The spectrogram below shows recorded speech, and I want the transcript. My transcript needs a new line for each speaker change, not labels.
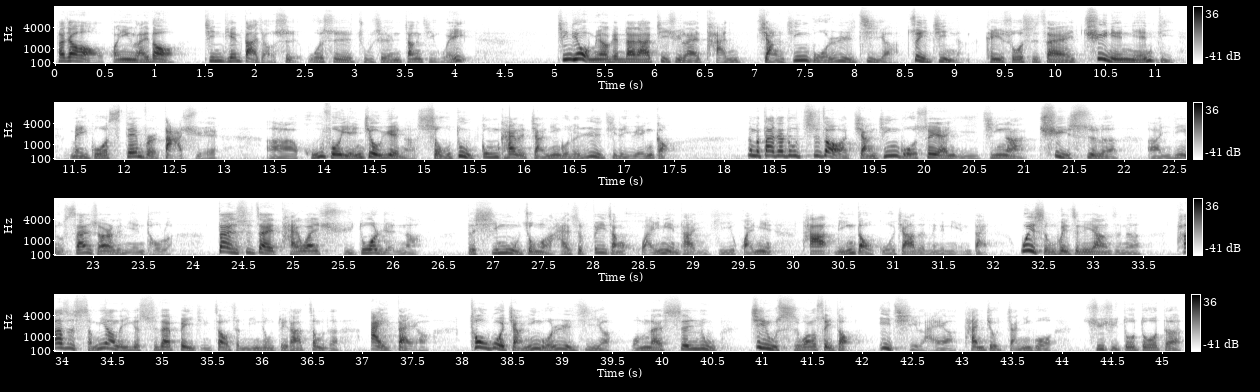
大家好，欢迎来到今天大小事，我是主持人张景维。今天我们要跟大家继续来谈蒋经国日记啊。最近呢，可以说是在去年年底，美国 Stanford 大学啊胡佛研究院呢首度公开了蒋经国的日记的原稿。那么大家都知道啊，蒋经国虽然已经啊去世了啊，已经有三十二个年头了，但是在台湾许多人呢。的心目中啊，还是非常怀念他，以及怀念他领导国家的那个年代。为什么会这个样子呢？他是什么样的一个时代背景，造成民众对他这么的爱戴啊？透过蒋经国日记啊，我们来深入进入时光隧道，一起来啊探究蒋经国许许多多的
